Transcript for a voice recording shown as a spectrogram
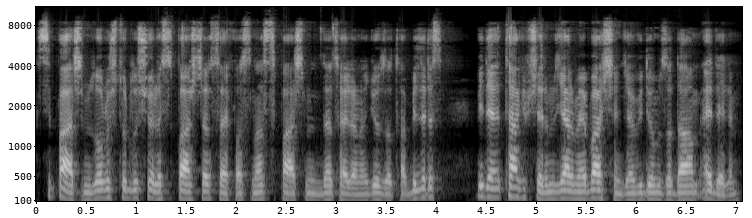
Siparişimizi oluşturdu. Şöyle siparişler sayfasına siparişimizin detaylarına göz atabiliriz. Bir de takipçilerimiz gelmeye başlayınca videomuza devam edelim.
